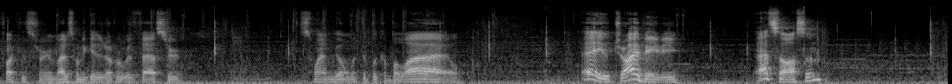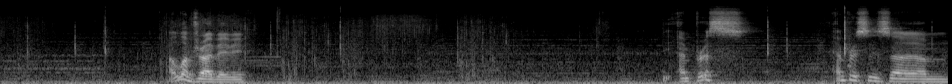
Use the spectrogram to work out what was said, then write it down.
Fuck this room. I just want to get it over with faster. That's why I'm going with the Book of Belial. Hey, Dry Baby. That's awesome. I love Dry Baby. The Empress. Empress is um,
